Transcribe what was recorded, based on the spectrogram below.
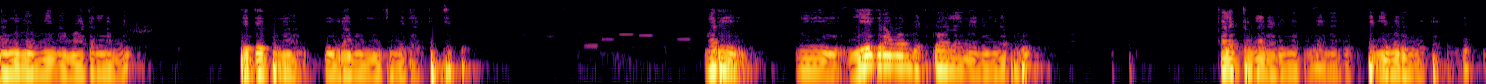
నన్ను నమ్మి నా మాటలు నమ్మి పెద్ద ఎత్తున ఈ గ్రామం నుంచి మెజార్టీ ఇచ్చింది. మరి ఈ ఏ గ్రామం పెట్టుకోవాలని అడిగినప్పుడు కలెక్టర్ గారు అడిగినప్పుడు నేను పెళ్ళి మడుగు పెట్టాను అని చెప్పి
